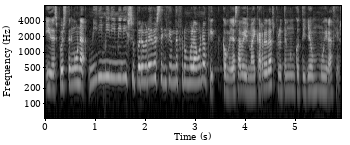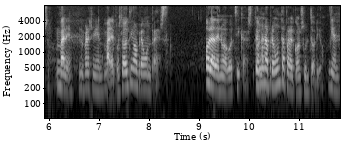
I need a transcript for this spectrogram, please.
Y después tengo una mini, mini, mini, súper breve sección de Fórmula 1 que, como ya sabéis, no hay carreras, pero tengo un cotillón muy gracioso. Vale, me parece bien. Vale, pues la última pregunta es... Hola de nuevo, chicas. Tengo Hola. una pregunta para el consultorio. Bien.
